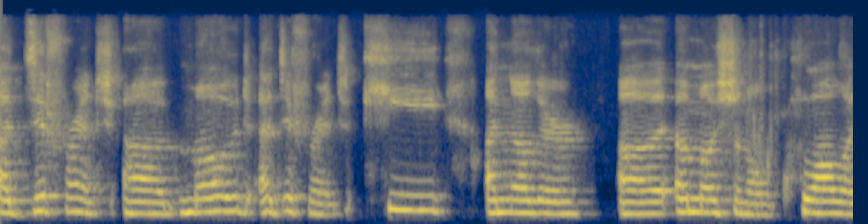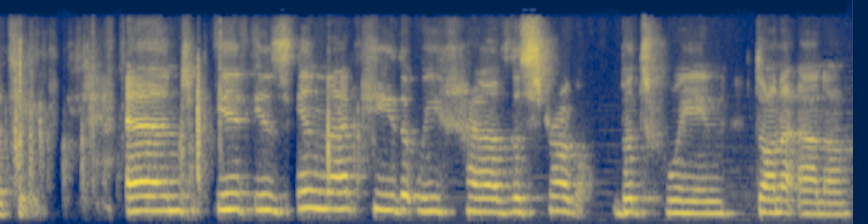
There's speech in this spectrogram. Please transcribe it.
a different uh, mode, a different key, another uh, emotional quality. And it is in that key that we have the struggle between Donna Anna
